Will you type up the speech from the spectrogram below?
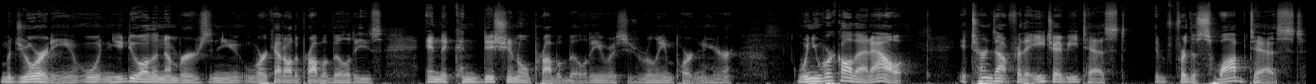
majority when you do all the numbers and you work out all the probabilities and the conditional probability which is really important here when you work all that out, it turns out for the HIV test, for the swab test,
